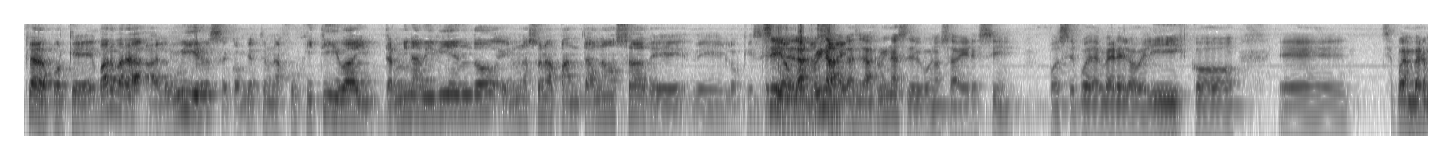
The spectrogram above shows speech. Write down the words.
Claro, porque Bárbara al huir se convierte en una fugitiva y termina viviendo en una zona pantanosa de, de lo que Sí, sería de las Buenos ruinas, Aires. las, las ruinas de Buenos Aires, sí. Pues se pueden ver el obelisco, eh, se pueden ver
